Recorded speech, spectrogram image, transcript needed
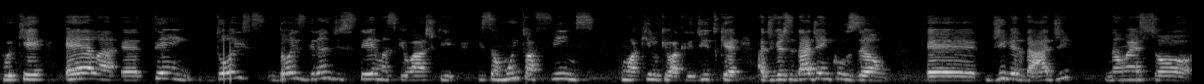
porque ela é, tem dois, dois grandes temas que eu acho que, que são muito afins com aquilo que eu acredito, que é a diversidade e a inclusão é, de verdade, não é só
